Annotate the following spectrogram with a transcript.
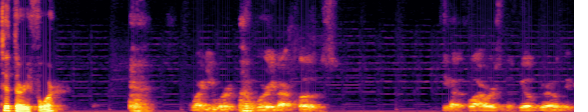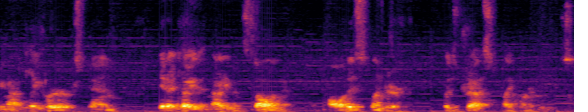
To 34 Why do you worry, worry about clothes? See how the flowers of the field grow? They do not labor or spin. Yet I tell you that not even Solomon, in all his splendor, was dressed like one of these.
